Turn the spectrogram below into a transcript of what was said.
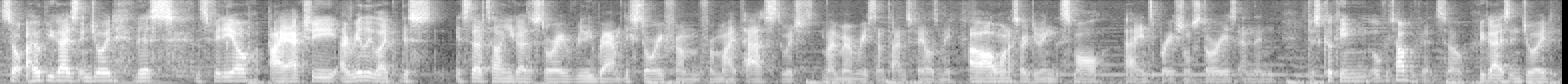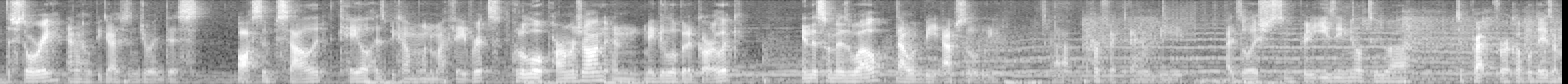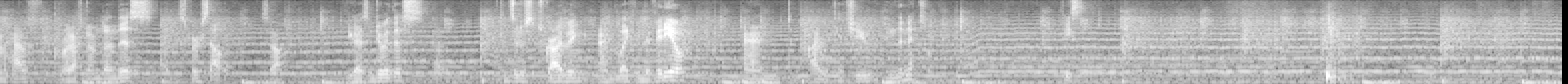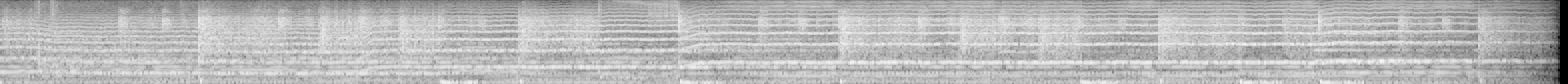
So I hope you guys enjoyed this this video. I actually I really like this instead of telling you guys a story, really rambly story from from my past, which my memory sometimes fails me. Uh, I want to start doing the small uh, inspirational stories and then just cooking over top of it. So you guys enjoyed the story, and I hope you guys enjoyed this awesome salad. Kale has become one of my favorites. Put a little Parmesan and maybe a little bit of garlic in this one as well. That would be absolutely uh, perfect, and it would be a delicious and pretty easy meal to uh, to prep for a couple days. I'm gonna have right after I'm done this, a spare salad. So if you guys enjoyed this, uh, consider subscribing and liking the video, and I will catch you in the next one. Peace.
